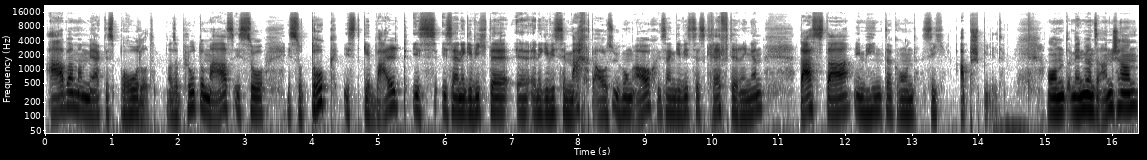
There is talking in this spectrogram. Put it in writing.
aber man merkt, es brodelt. Also Pluto-Mars ist so, ist so Druck, ist Gewalt, ist, ist eine, Gewichte, äh, eine gewisse Machtausübung auch, ist ein gewisses Kräfteringen, das da im Hintergrund sich abspielt. Und wenn wir uns anschauen,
